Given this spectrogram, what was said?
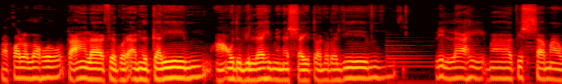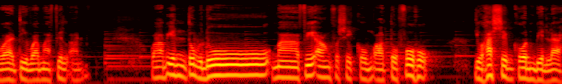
Wa qala Allah ta'ala fil Qur'anil Karim, a'udzu billahi minasyaitonir rajim. Lillahi ma fis samawati wa ma fil ardh wa in tubdu ma fi anfusikum aw tufuhu yuhasibkum billah.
